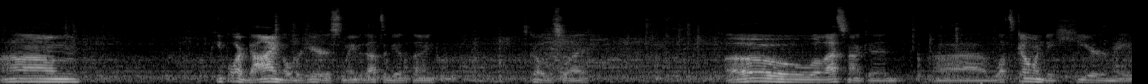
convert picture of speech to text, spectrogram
Um, people are dying over here, so maybe that's a good thing. Let's go this way. Oh, well, that's not good. Uh, let's go into here, maybe.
